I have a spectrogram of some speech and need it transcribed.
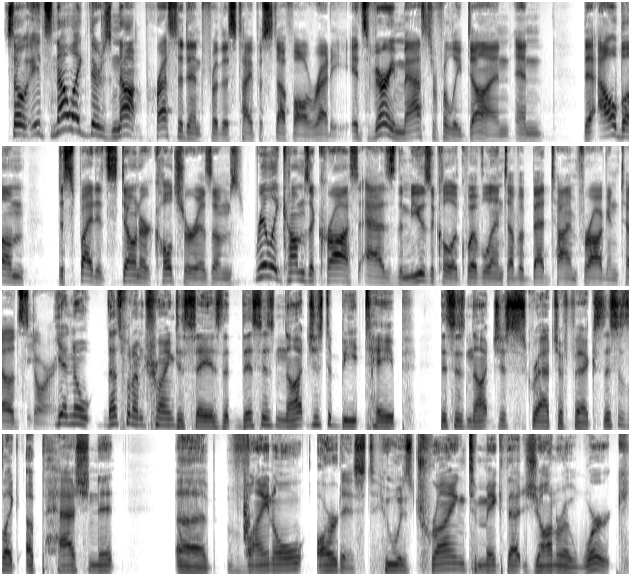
So it's not like there's not precedent for this type of stuff already. It's very masterfully done, and the album, despite its stoner culturisms, really comes across as the musical equivalent of a bedtime frog and toad story. Yeah, no, that's what I'm trying to say is that this is not just a beat tape. This is not just scratch effects. This is like a passionate uh, vinyl artist who was trying to make that genre work,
